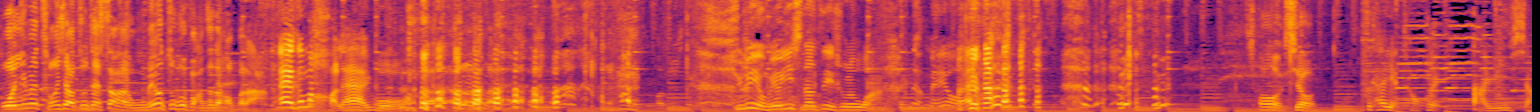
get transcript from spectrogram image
我因为从小住在上海，我没有租过房子的好不啦？哎，哥们好嘞？不。徐律有没有意识到自己说了哇？那没有哎。超好笑。自开演唱会，大雨一响，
